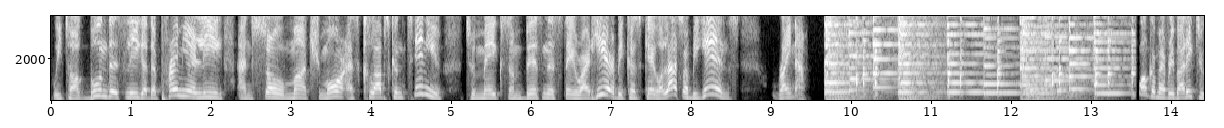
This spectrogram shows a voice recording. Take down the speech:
we talk Bundesliga, the Premier League, and so much more as clubs continue to make some business. Stay right here because Que Golazo begins right now. Welcome, everybody, to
